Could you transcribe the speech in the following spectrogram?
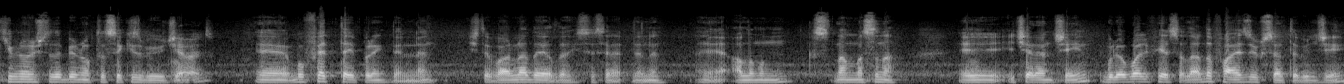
2013'te de 1,8 büyüyeceği. Evet. Eee, bu Fed tapering denilen işte varlığa dayalı hisse senetlerinin eee, alımının kısıtlanmasına eee, içeren şeyin global piyasalarda faizi yükseltebileceği.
